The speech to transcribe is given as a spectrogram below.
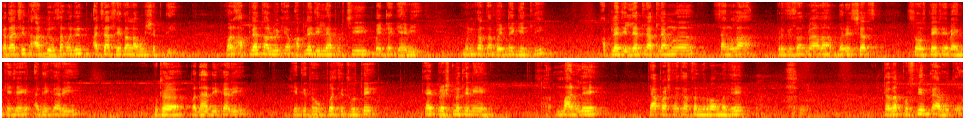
कदाचित आठ दिवसामध्ये आचारसंहिता लागू शकते. पण आपल्या तालुक्या आपल्या जिल्ह्यापुढची बैठक घ्यावी म्हणून करता बैठक घेतली. आपल्या जिल्ह्यातल्या असल्यामुळं चांगला प्रतिसाद मिळाला. बरेचशाच संस्थेचे बँकेचे अधिकारी कुठं पदाधिकारी हे तिथं उपस्थित होते. काही प्रश्न त्यांनी मांडले त्या प्रश्नाच्या संदर्भामध्ये. त्याचा प्रोसिडिंग तयार होतं.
